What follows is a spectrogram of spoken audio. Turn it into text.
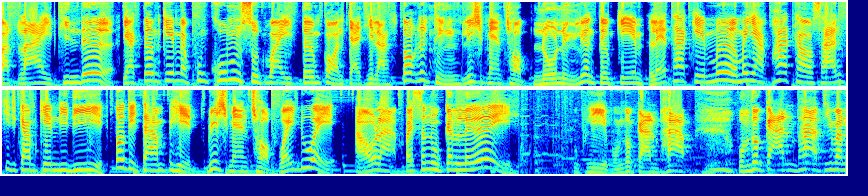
บัตร Line Tinder อยากเติมเกมแบบคุ้มๆ สุดไว เติมก่อนจ่ายทีหลัง ต้องนึกถึง Richman Shop โนหนึ่งเรื่องเติมเกม และถ้าเกมเมอร์ไม่อยากพลาดข่าวสารกิจกรรมเกมดีๆ ต้องติดตามเพจ Richman Shop ไว้ด้วย เอาล่ะ ไปสนุกกันเลยทุกพี่ผมต้องการภาพ ผมต้องการภาพที่มัน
